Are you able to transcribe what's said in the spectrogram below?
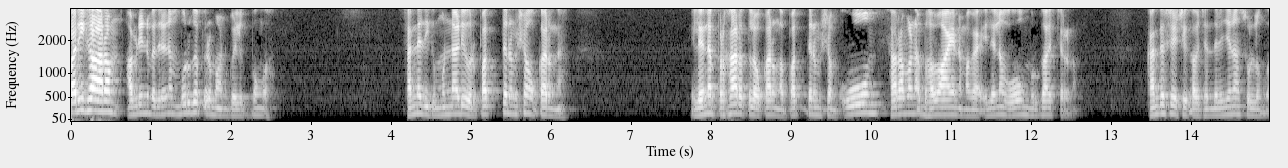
பரிகாரம் அப்படின்னு பார்த்தீங்கன்னா முருகப்பெருமான் கோயிலுக்கு போங்க. சன்னதிக்கு முன்னாடி ஒரு பத்து நிமிஷம் உட்காருங்க. இல்லைன்னா பிரகாரத்தில் உட்காருங்க பத்து நிமிஷம். ஓம் சரவண பவாய நமக. இல்லைன்னா ஓம் முருகாச்சரணம். கந்தசேஷி கவச்சம் தெரிஞ்சுன்னா சொல்லுங்க.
